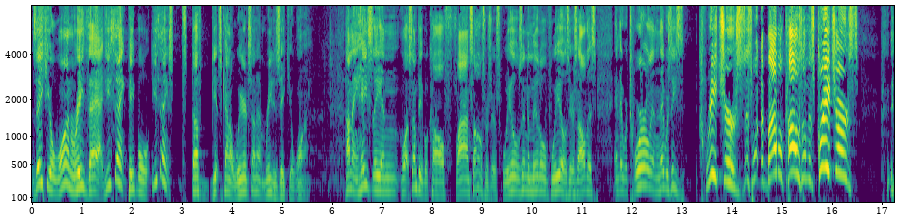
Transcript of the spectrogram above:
Ezekiel 1, read that. You think people, you think stuff gets kind of weird sometimes? Read Ezekiel 1. I mean, he's seeing what some people call flying saucers. There's wheels in the middle of wheels. There's all this, and they were twirling, and there was these creatures. That's what the Bible calls them as creatures.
